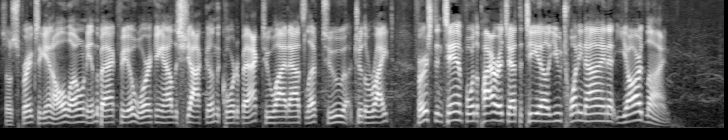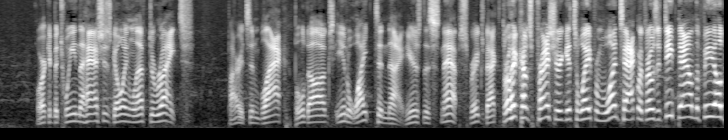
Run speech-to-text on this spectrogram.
So Spriggs again all alone in the backfield, working out of the shotgun. The quarterback, two wideouts left, two uh, to the right. First and 10 for the Pirates at the TLU 29 yard line. Working between the hashes, going left to right. Pirates in black, Bulldogs in white tonight. Here's the snap. Spriggs back to throw. Here comes pressure. Gets away from one tackler, throws it deep down the field,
